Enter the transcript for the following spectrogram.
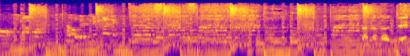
Oh, no. Oh, there's Suck a little dick.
